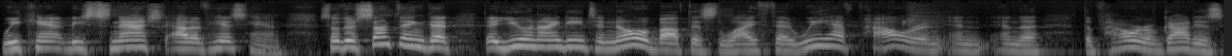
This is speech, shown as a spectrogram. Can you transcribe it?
We can't be snatched out of His hand. So there's something that, that you and I need to know about this life that we have power, and, and, and the, the power of God is,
